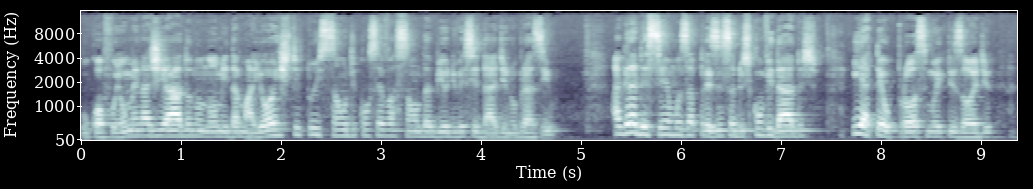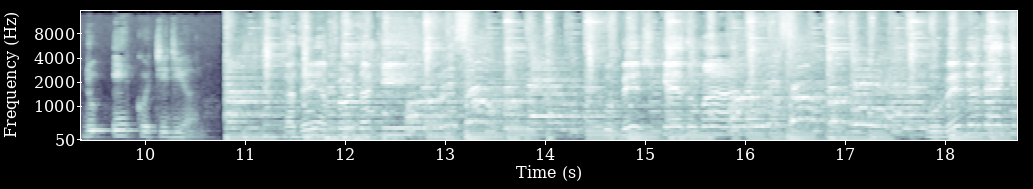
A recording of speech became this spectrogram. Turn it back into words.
o qual foi homenageado no nome da maior instituição de conservação da biodiversidade no Brasil. Agradecemos a presença dos convidados e até o próximo episódio do E Cotidiano. Cadê a flor daqui? O peixe que é do mar. O verde onde é que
